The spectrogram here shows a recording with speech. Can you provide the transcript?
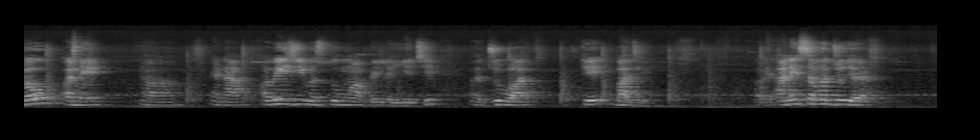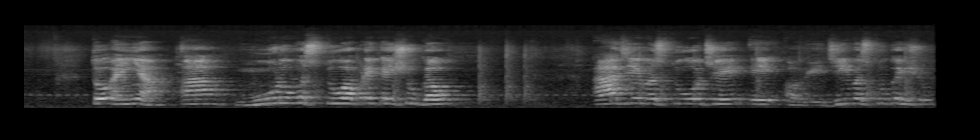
ગૌ અને એના અવેજી વસ્તુમાં આપણે લઈએ છીએ જુવાર કે બાજરી. હવે આને સમજજો જરા. તો અહીંયા આ મૂળ વસ્તુ આપણે કહીશું ગૌ. આ જે વસ્તુઓ છે એ અવેજી વસ્તુ કહીશું.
